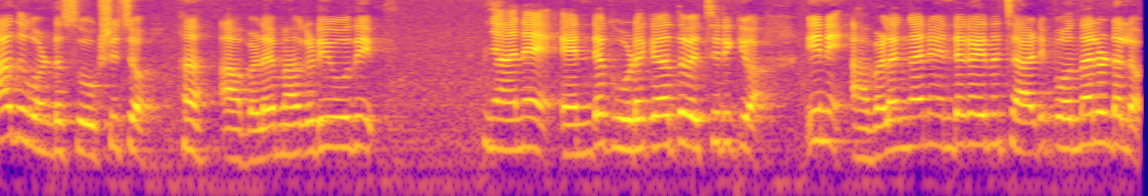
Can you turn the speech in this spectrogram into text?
അതുകൊണ്ട് സൂക്ഷിച്ചോ. അവളെ മകടി ഊതി. ഞാൻ എന്റെ കൂടെക്കകത്ത് വെച്ചിരിക്കുക ഇനി അവളെങ്ങാനും എന്റെ കയ്യിൽ നിന്ന് ചാടി പോന്നാലുണ്ടല്ലോ.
